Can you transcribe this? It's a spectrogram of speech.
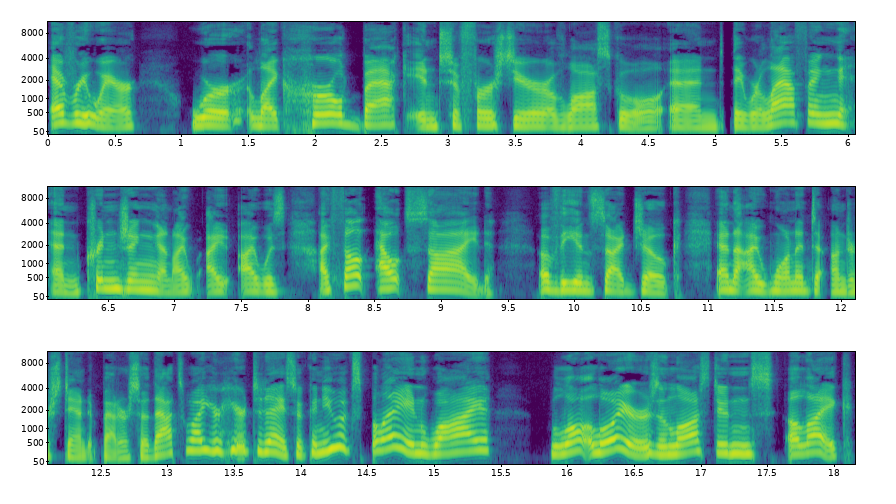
everywhere were like hurled back into first year of law school and they were laughing and cringing and I, I I was I felt outside of the inside joke and I wanted to understand it better. So that's why you're here today. So can you explain why law, lawyers and law students alike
